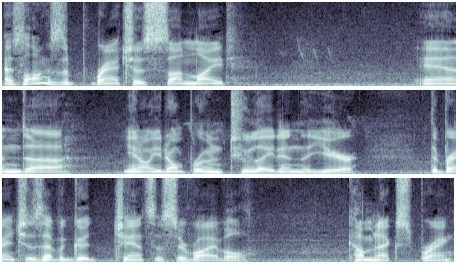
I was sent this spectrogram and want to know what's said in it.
as long as the branch has sunlight and uh, you know you don't prune too late in the year, the branches have a good chance of survival come next spring.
